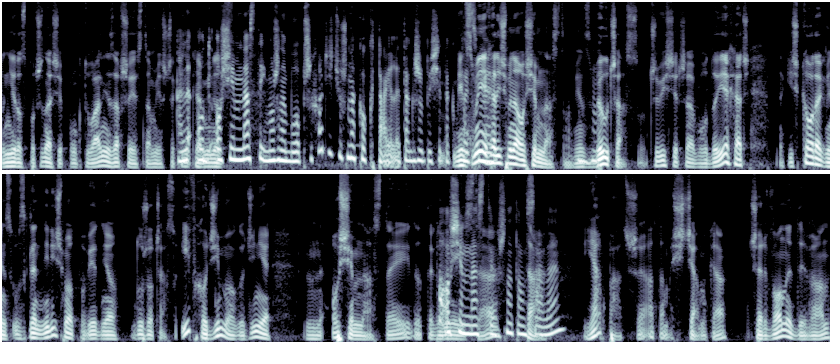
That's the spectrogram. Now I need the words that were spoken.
nie rozpoczyna się punktualnie, zawsze jest tam jeszcze Ale kilka od minut. 18 można było przychodzić już na koktajle, tak żeby się tak Więc powiedzmy... my jechaliśmy na 18, więc Mhm. był czas. Oczywiście trzeba było dojechać, jakiś korek, więc uwzględniliśmy odpowiednio dużo czasu. I wchodzimy o godzinie 18 do tego Po 18 miejsca. już na tą Tak. salę. Ja patrzę, a tam ścianka, czerwony dywan,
